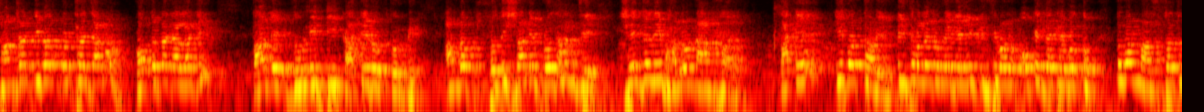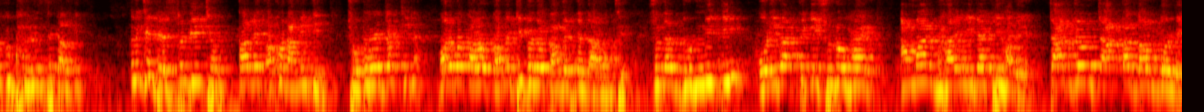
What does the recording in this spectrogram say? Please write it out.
সংসার কীভাবে করতে হয় জানো? কত টাকা লাগে? তাহলে দুর্নীতি কাকে রোধ করবে? আমরা প্রতিষ্ঠানের প্রধান যে, সে যদি ভালো না হয় তাকে কি করতে হবে? প্রিন্সিপালের রুমে গেলে প্রিন্সিপাল ওকে দেখে বলতো, তোমার মাছটা তো খুব ভালো হয়েছে কালকে। তুমি যে ড্রেসটা দিয়েছ, তাহলে তখন আমি কি ছোট হয়ে যাচ্ছি না? বড় বড় কারও কমিটিগুলো তাদেরকে দেওয়া হচ্ছে। সুতরাং দুর্নীতি পরিবার থেকে শুরু হয়। আমার ভাই এটা কি হবে? চারজন চারটা দল করবে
